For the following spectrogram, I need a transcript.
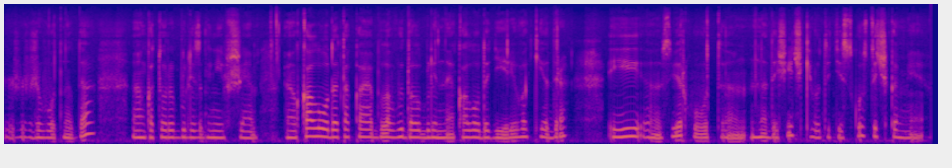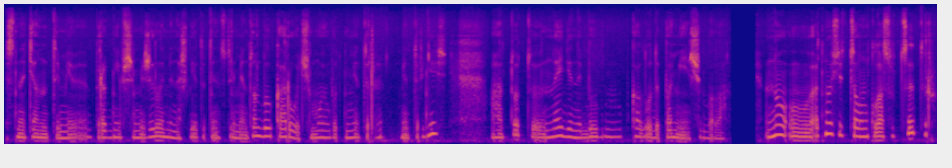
животных, да, Э, которые были сгнившие. Э, колода такая была выдолбленная, колода дерева, кедра. И э, сверху вот на дощечке вот эти с косточками, с натянутыми прогнившими жилами нашли этот инструмент. Он был короче, мой вот метр, метр десять, а тот найденный был, колода поменьше была. Но относится он к классу цитр,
